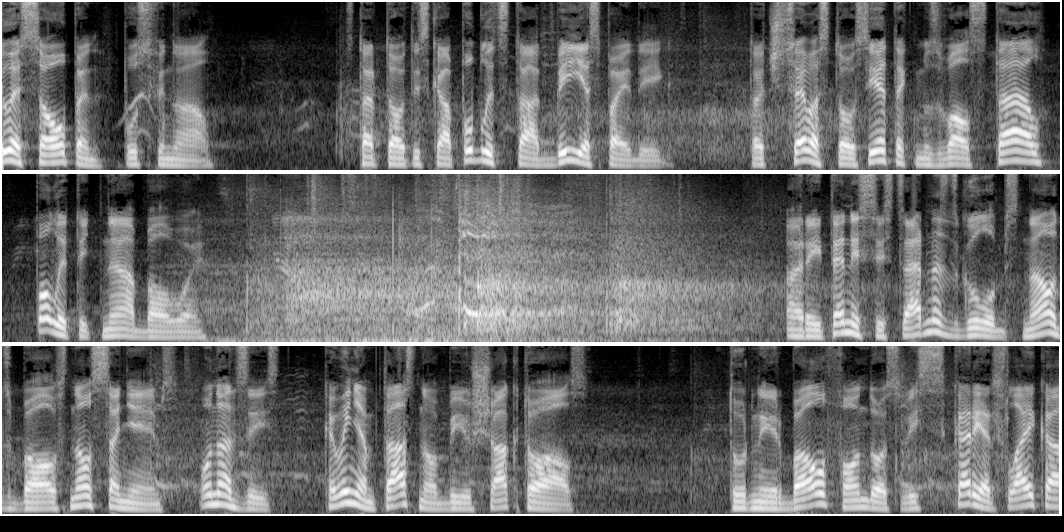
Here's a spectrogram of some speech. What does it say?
US Open pusfinālu. Startautiskā publicitāte bija iespaidīga, taču Sevastovas ietekmi uz valsts tēlu politiķi neapbalvoja. Arī tenisists Ernests Gulbis naudas balvas nav saņēmis un atzīst, ka viņam tās nav bijušas aktuāls. Turnīra balvu fondos visas karjeras laikā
